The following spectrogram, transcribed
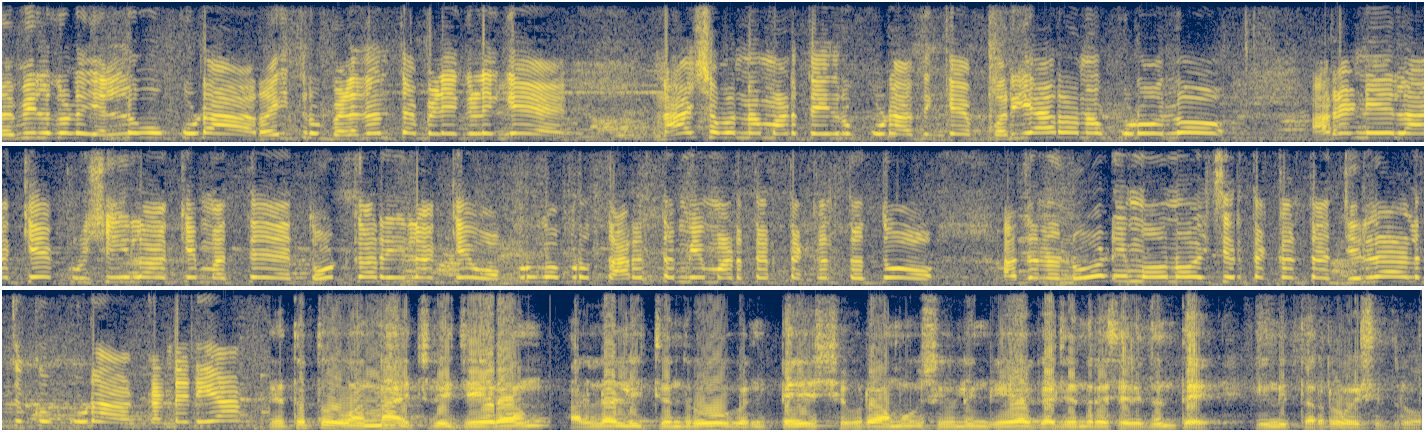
ನವಿಲುಗಳು ಎಲ್ಲವೂ ಕೂಡ ರೈತರು ಬೆಳೆದಂಥ ಬೆಳೆಗಳಿಗೆ ನಾಶವನ್ನು ಮಾಡ್ತಾ ಇದ್ರು ಕೂಡ ಅದಕ್ಕೆ ಪರಿಹಾರನ ಕೊಡಲು ಅರಣ್ಯ ಇಲಾಖೆ ಕೃಷಿ ಇಲಾಖೆ ಮತ್ತು ತೋಟಗಾರ ಇಲಾಖೆ ಒಬ್ರಿಗೊಬ್ರು ತಾರತಮ್ಯ ಮಾಡ್ತಾ ಇರ್ತಕ್ಕಂಥದ್ದು ಅದನ್ನು ನೋಡಿ ಮೌನ ವಹಿಸಿರ್ತಕ್ಕಂಥ ಜಿಲ್ಲಾಡಳಿತಕ್ಕೂ ಕೂಡ ಖಂಡನೀಯ. ನೇತೃತ್ವವನ್ನ ಎಚ್ ಡಿ ಜಯರಾಮ್ ಅರಳಳ್ಳಿ ಚಂದ್ರು, ವೆಂಕಟೇಶ್, ಶಿವರಾಮು, ಶಿವಲಿಂಗಯ್ಯ, ಗಜೇಂದ್ರ ಸೇರಿದಂತೆ ಇನ್ನಿತರರು ವಹಿಸಿದ್ರು.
